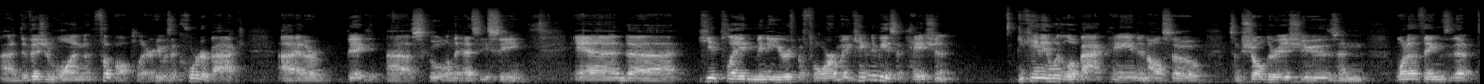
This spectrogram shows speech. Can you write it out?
uh, Division One football player. He was a quarterback uh, at our big uh, school in the SEC, and uh, he had played many years before. When he came to me as a patient, he came in with low back pain and also some shoulder issues. And one of the things that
